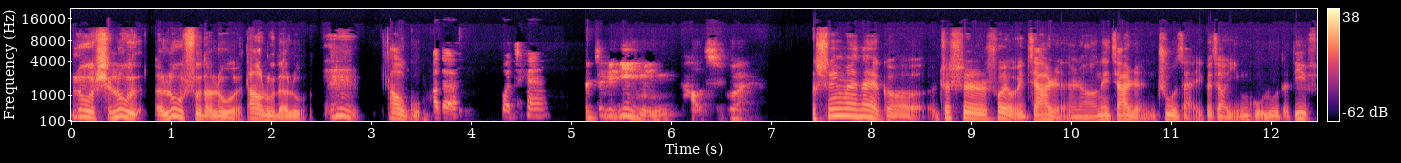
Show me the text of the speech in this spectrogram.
路是路，路数的路，道路的路，稻谷。好的，我看。这个艺名好奇怪，是因为那个，就是说有一家人，然后那家人住在一个叫银谷路的地方。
